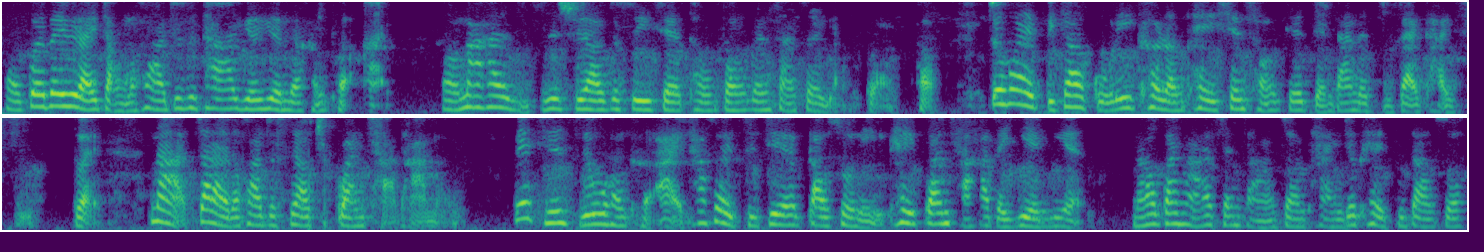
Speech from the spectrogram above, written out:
哦，龟背玉来讲的话，就是它圆圆的很可爱。哦，那它的只是需要就是一些通风跟散射阳光。好，就会比较鼓励客人可以先从一些简单的植栽开始。对，那再来的话就是要去观察它们，因为其实植物很可爱，它会直接告诉你，可以观察它的叶面，然后观察它生长的状态，你就可以知道说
